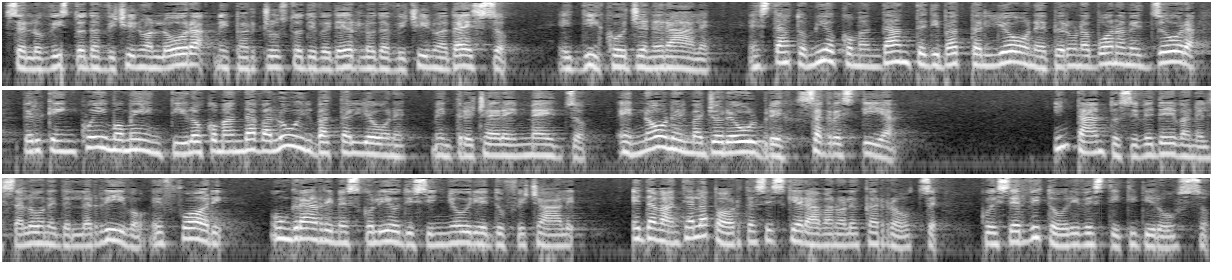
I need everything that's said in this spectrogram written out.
Se l'ho visto da vicino allora, mi par giusto di vederlo da vicino adesso. E dico generale, è stato mio comandante di battaglione per una buona mezz'ora, perché in quei momenti lo comandava lui il battaglione, mentre c'era in mezzo, e non il maggiore Ulbrich, sagrestia. Intanto si vedeva nel salone dell'arrivo e fuori un gran rimescolio di signori ed ufficiali e davanti alla porta si schieravano le carrozze, coi servitori vestiti di rosso.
